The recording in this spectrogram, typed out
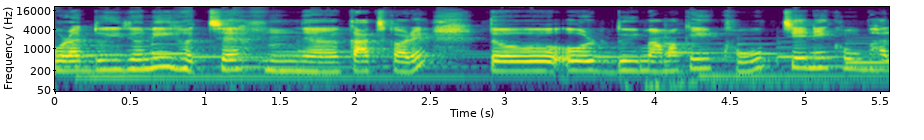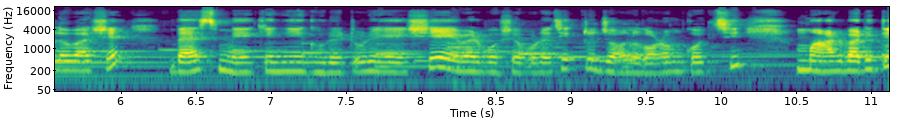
ওরা দুইজনেই হচ্ছে কাজ করে। তো ওর দুই মামাকেই খুব চেনে, খুব ভালোবাসে। ব্যাস, মেয়েকে নিয়ে ঘুরে টুরে এসে এবার বসে পড়েছি, একটু জল গরম করছি। মার বাড়িতে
